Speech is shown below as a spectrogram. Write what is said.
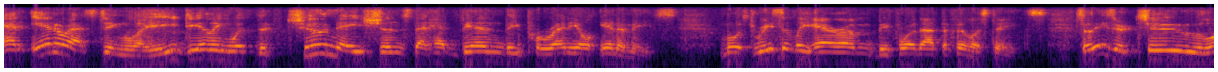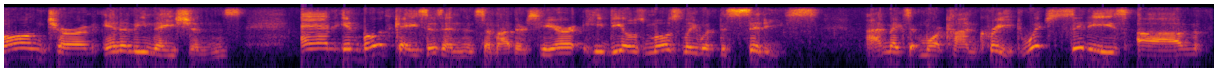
And interestingly, dealing with the two nations that had been the perennial enemies. Most recently Aram, before that the Philistines. So these are two long-term enemy nations. And in both cases, and in some others here, he deals mostly with the cities. Uh, that makes it more concrete. Which cities of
